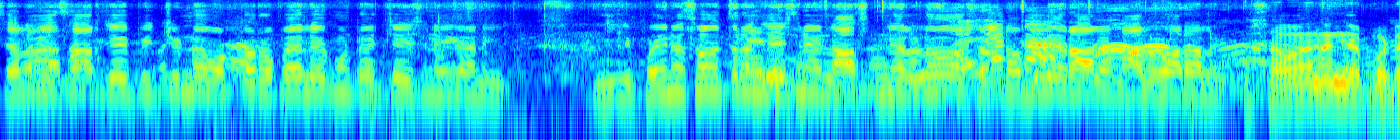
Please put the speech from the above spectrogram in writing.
సెలవు సార్ చేయించిండే ఒక్క రూపాయి లేకుండా వచ్చేసినాయి కానీ ఈ పోయిన సంవత్సరం చేసిన లాస్ట్ నెలలో అసలు డబ్బులే రాలే నాలుగు వారాలు సమానం చెప్పట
